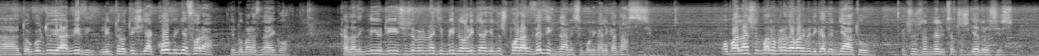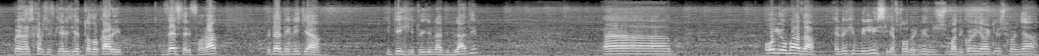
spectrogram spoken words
Α, τον γκολ του Ιωαννίδη λυτρωτήσει για ακόμη μια φορά για τον Παναθηναϊκό. Καταδεικνύει ότι ίσως έπρεπε να έχει μπει νωρίτερα και το σπόρα δεν δείχνει να είναι σε πολύ καλή κατάσταση. Ο Παλάσιος μάλλον πρέπει να τα βάλει με την κατεμιά του, έτσι ώστε την έλλειψη αυτοσυγκέντρωσης που έχασε κάποιες ευκαιρίες γιατί το δοκάρει δεύτερη φορά. Μετά την νίκια η τύχη του γυρνά την πλάτη. Α, όλη η ομάδα, ενώ έχει μιλήσει για αυτό το παιχνίδι που σημαντικό είναι για να κλείσει χρονιά,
